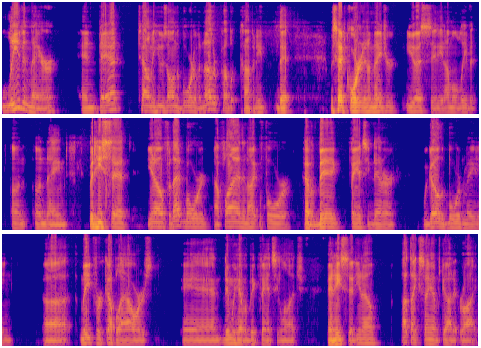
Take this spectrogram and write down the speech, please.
leaving there and dad telling me he was on the board of another public company that was headquartered in a major U.S. city, and I'm going to leave it un, unnamed. But he said, you know, for that board, I fly in the night before, have a big fancy dinner. We go to the board meeting, uh, meet for a couple of hours, and then we have a big fancy lunch. And he said, you know, I think Sam's got it right.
